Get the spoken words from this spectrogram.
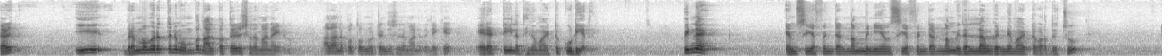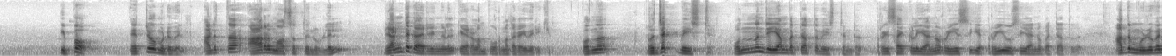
കഴി ഈ ബ്രഹ്മപുരത്തിന് മുമ്പ് നാൽപ്പത്തേഴ് ശതമാനമായിരുന്നു അതാണിപ്പോൾ തൊണ്ണൂറ്റഞ്ച് ശതമാനത്തിലേക്ക് ഇരട്ടിയിലധികമായിട്ട് കൂടിയത്. പിന്നെ എം സി എഫിന്റെ എണ്ണം മിനി എം സി എഫിന്റെ എണ്ണം ഇതെല്ലാം ഗണ്യമായിട്ട് വർദ്ധിച്ചു. ഇപ്പോൾ ഏറ്റവും ഒടുവിൽ അടുത്ത ആറ് മാസത്തിനുള്ളിൽ രണ്ട് കാര്യങ്ങളിൽ കേരളം പൂർണത കൈവരിക്കും. ഒന്ന് റിജക്ട് വേസ്റ്റ് ഒന്നും ചെയ്യാൻ പറ്റാത്ത വേസ്റ്റ് ഉണ്ട്. റീസൈക്കിൾ ചെയ്യാനോ റീസ് റീയൂസ് ചെയ്യാനോ പറ്റാത്തത്. അത് മുഴുവൻ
